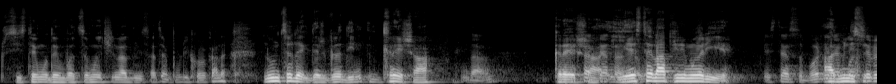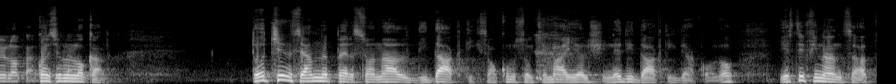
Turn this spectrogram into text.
sistemul de învățământ și în administrația publică locală, nu înțeleg. Deci grădin, creșa, Da. creșa Creșa, este la primărie. Este în subordinea Administ- Consiliului Local. Consiliul Local. Tot ce înseamnă personal didactic sau cum să o chema el și nedidactic de acolo, este finanțat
